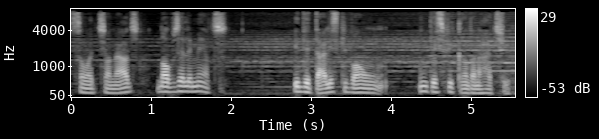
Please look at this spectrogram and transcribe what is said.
são adicionados novos elementos e detalhes que vão intensificando a narrativa.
